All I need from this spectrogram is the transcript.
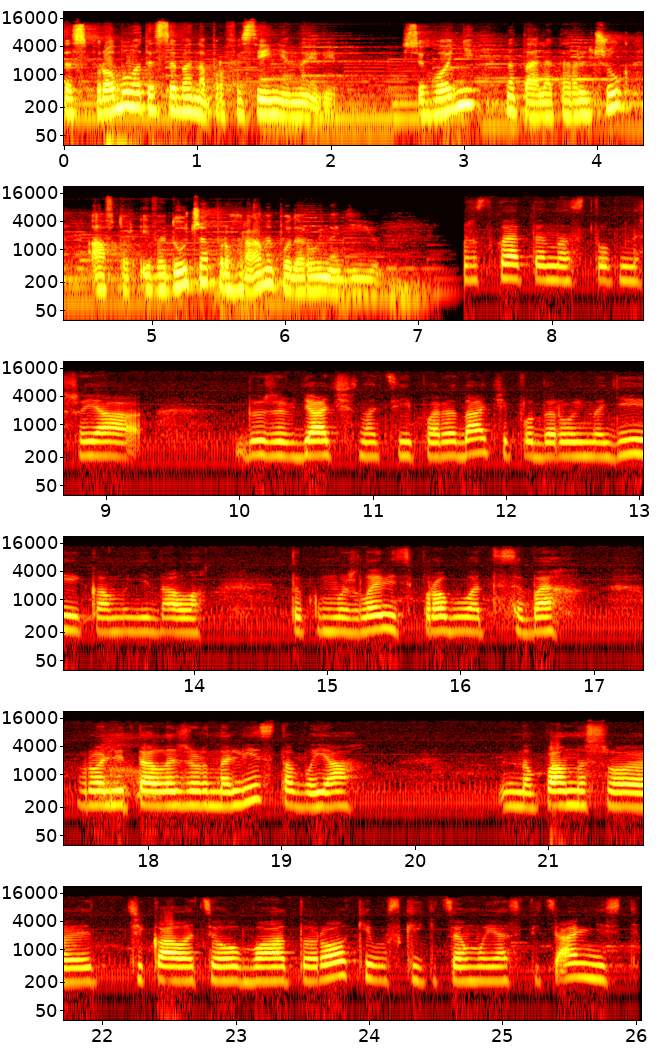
це спробувати себе на професійній ниві. Сьогодні Наталя Таральчук, автор і ведуча програми Подаруй надію. Можу сказати наступне, що я дуже вдячна цій передачі Подаруй надію, яка мені дала таку можливість спробувати себе в ролі тележурналіста, бо я напевно, що чекала цього багато років, оскільки це моя спеціальність.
